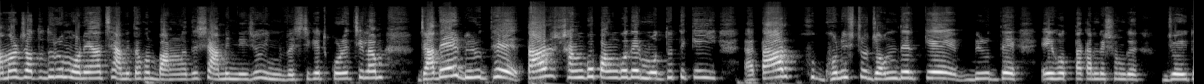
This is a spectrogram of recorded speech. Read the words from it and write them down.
আমার যতদূর মনে আছে আমি তখন বাংলাদেশে আমি নিজেও ইনভেস্টিগেট করেছিলাম। যাদের বিরুদ্ধে তার সাঙ্গপাঙ্গদের মধ্য থেকেই তার খুব ঘনিষ্ঠ জনদেরকে বিরুদ্ধে এই হত্যাকাণ্ডের সঙ্গে জড়িত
